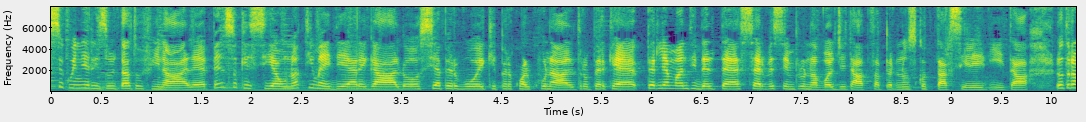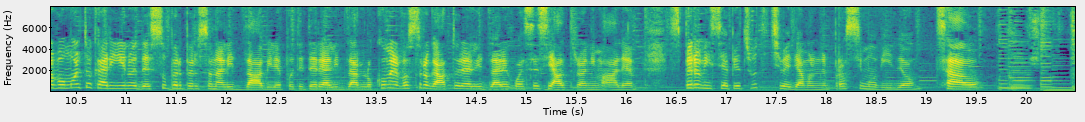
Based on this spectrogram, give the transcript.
Questo è quindi il risultato finale. Penso che sia un'ottima idea regalo sia per voi che per qualcun altro, perché per gli amanti del tè serve sempre una volgitazza per non scottarsi le dita. Lo trovo molto carino ed è super personalizzabile, potete realizzarlo come il vostro gatto o realizzare qualsiasi altro animale. Spero vi sia piaciuto e ci vediamo nel prossimo video. Ciao!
